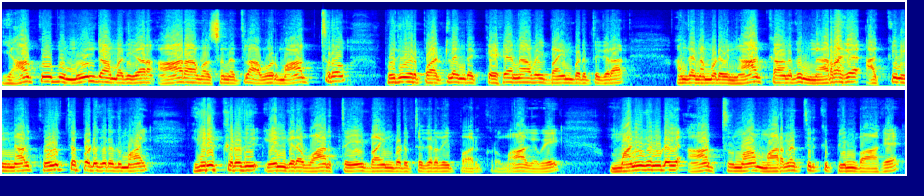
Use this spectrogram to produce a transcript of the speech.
யாக்கோபு மூன்றாம் அதிகாரம் ஆறாம் வசனத்தில் அவர் மாத்திரம் புதிய ஏற்பாட்டில் இந்த கெஹனாவை பயன்படுத்துகிறார். அந்த நம்முடைய நாக்கானது நரக அக்னியினால் கொளுத்தப்படுகிறதுமாய் இருக்கிறது என்கிற வார்த்தையை பயன்படுத்துகிறதை பார்க்கிறோம். ஆகவே மனிதனுடைய ஆத்மா மரணத்திற்கு பின்பாக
